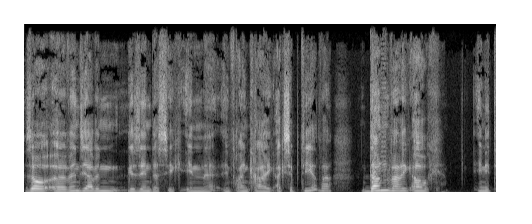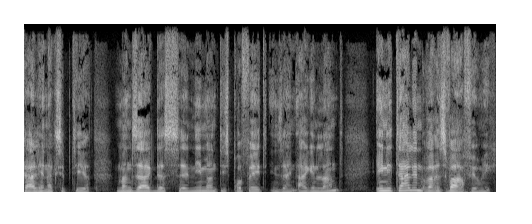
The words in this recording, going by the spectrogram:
So, äh, wenn sie haben gesehen, dass ich in, äh, in Frankreich akzeptiert war, dann war ich auch in Italien akzeptiert. Man sagt, dass äh, niemand ist Prophet in sein eigenes Land. In Italien war es wahr für mich.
